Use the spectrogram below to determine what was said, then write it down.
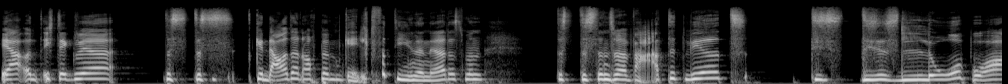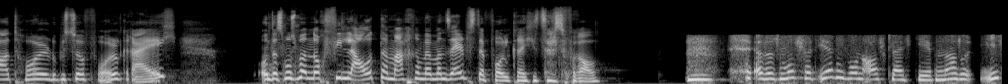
Ja, und ich denke mir, das, das ist genau dann auch beim Geldverdienen, ja, dass man, dass das dann so erwartet wird, dieses, dieses Lob, boah, toll, du bist so erfolgreich. Und das muss man noch viel lauter machen, wenn man selbst erfolgreich ist als Frau. Also es muss halt irgendwo einen Ausgleich geben. Ne? Also ich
